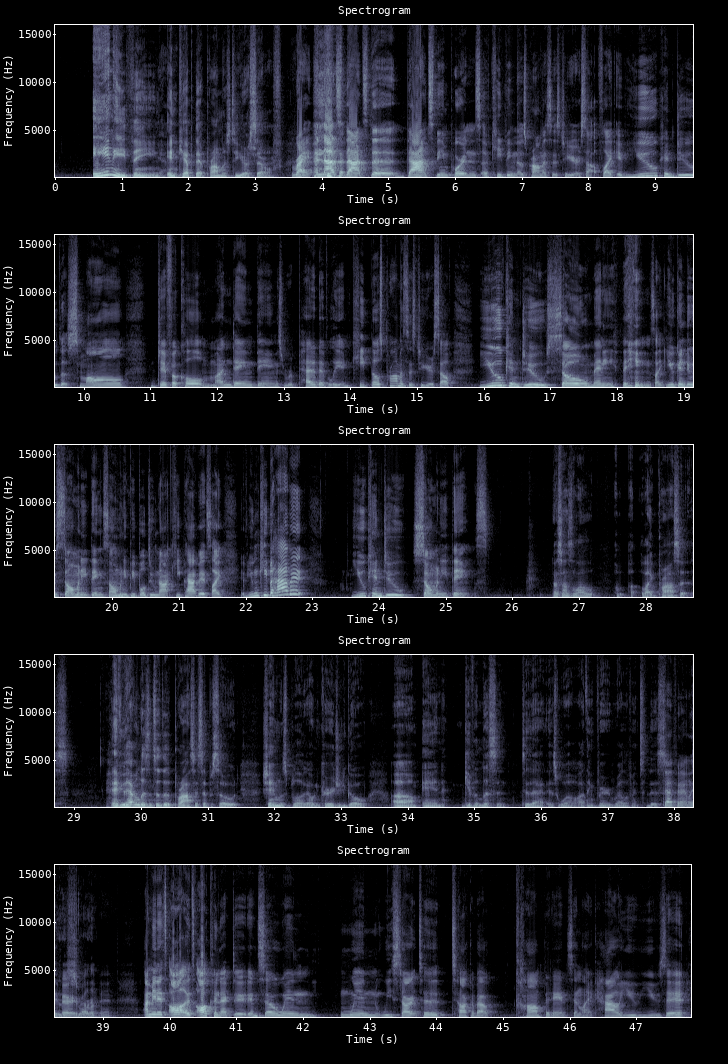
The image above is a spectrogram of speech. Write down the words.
anything yeah. and kept that promise to yourself. Right. And that's that's the that's the importance of keeping those promises to yourself. Like if you can do the small difficult, mundane things repetitively and keep those promises to yourself, you can do so many things. Like you can do so many things. So mm. many people do not keep habits. Like if you can keep a habit, you can do so many things. That sounds a lot uh, like process. And if you haven't listened to the process episode, shameless plug, I would encourage you to go um, and give a listen to that as well. I think very relevant to this. Definitely to this very story. relevant. I mean, it's all it's all connected, and so when when we start to talk about confidence and like how you use it,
